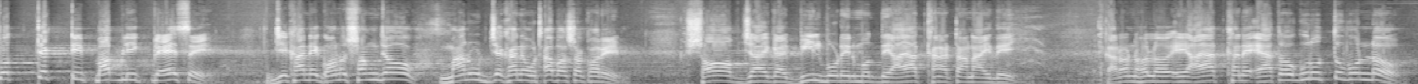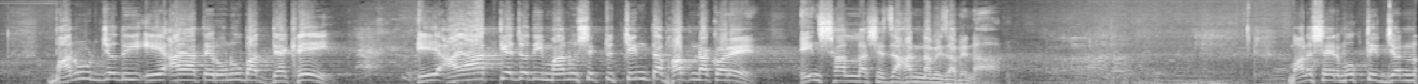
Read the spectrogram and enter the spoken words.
প্রত্যেকটি পাবলিক প্লেসে যেখানে গণসংযোগ, মানুষ যেখানে ওঠা বসা করে, সব জায়গায় বিল বোর্ডের মধ্যে আয়াতখানা টানায় দেই। কারণ হলো এই আয়াতখানে এত গুরুত্বপূর্ণ। মানুষ যদি এ আয়াতের অনুবাদ দেখে এই আয়াতকে যদি মানুষ একটু চিন্তা ভাবনা করে ইনশাল্লাহ সে জাহান নামে যাবে না। মানুষের মুক্তির জন্য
